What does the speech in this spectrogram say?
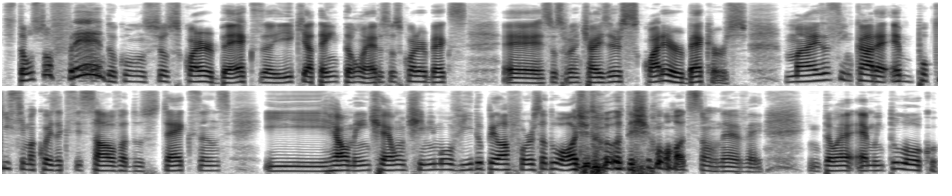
estão sofrendo com os seus quarterbacks aí, que até então eram seus quarterbacks, é, seus franchisers quarterbackers. Mas assim, cara, é pouquíssima coisa que se salva dos Texans e realmente é um time movido pela força do ódio do Deshaun Watson, né, velho? Então é, é muito louco.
